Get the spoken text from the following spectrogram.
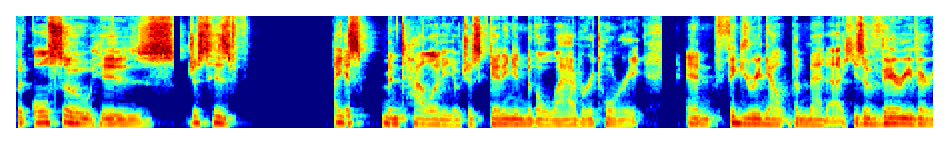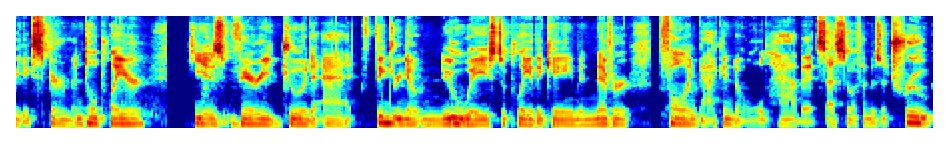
but also his just his, I guess, mentality of just getting into the laboratory and figuring out the meta. He's a very, very experimental player. He is very good at figuring out new ways to play the game and never falling back into old habits. SOFM is a true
